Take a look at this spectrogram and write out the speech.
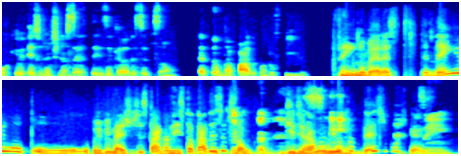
porque esse eu já tinha certeza que era decepção. É tão tapado quanto o filho. Sim. Não merece nem o, o, o privilégio de estar na lista da decepção. Que dirá na lista deste podcast. Sim.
